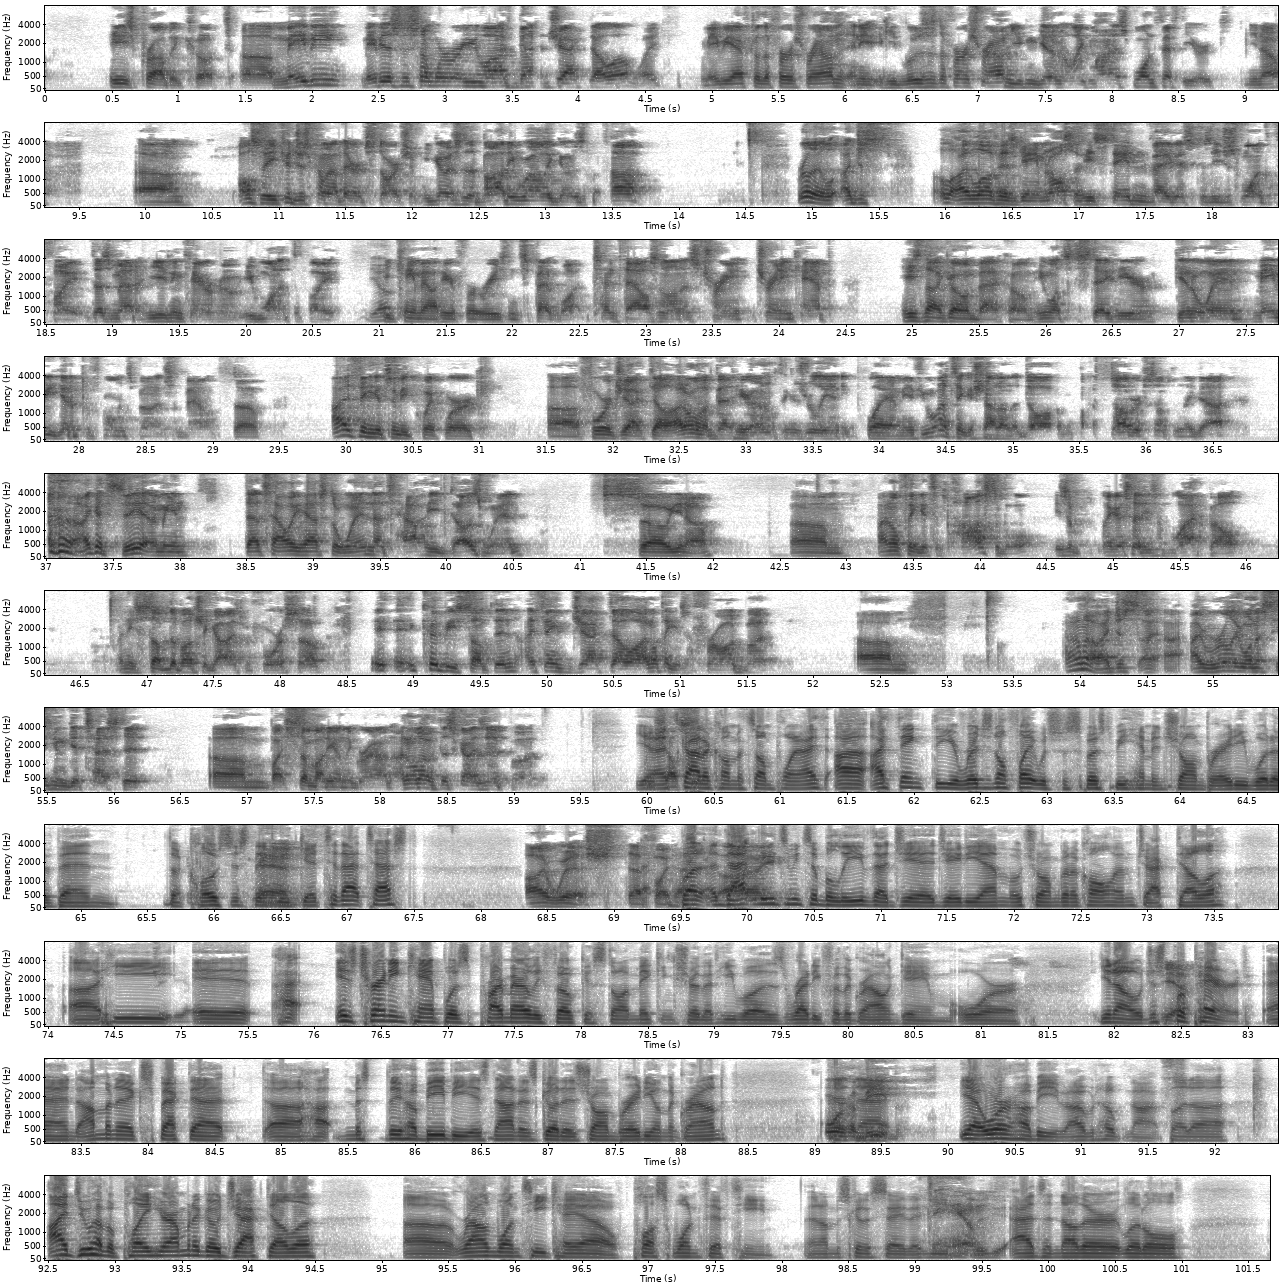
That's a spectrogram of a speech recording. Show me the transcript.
he's probably cooked. Uh, maybe maybe this is somewhere where you live bet Jack Della, like maybe after the first round and he, he loses the first round, you can get him at like minus one fifty or you know. Um, also, he could just come out there and starch him. He goes to the body well. He goes up top. Really, I just I love his game, and also he stayed in Vegas because he just wanted to fight. It doesn't matter. He didn't care who. He wanted to fight. Yep. He came out here for a reason. Spent what ten thousand on his train training camp. He's not going back home. He wants to stay here, get a win, maybe get a performance bonus and bounce. So I think it's gonna be quick work. uh, for Jack Dell. I don't have a bet here. I don't think there's really any play. I mean, if you want to take a shot on the dog, a sub or something like that, I could see it. I mean, that's how he has to win. That's how he does win. So you know, um, I don't think it's impossible. He's a like I said, he's a black belt, and he's subbed a bunch of guys before, so it, it could be something. I think Jack Dell. I don't think he's a fraud, but um, I don't know. I just I, I really want to see him get tested um, by somebody on the ground. I don't know if this guy's it, but yeah, it's got to come at some point. I, I I think the original fight, which was supposed to be him and Sean Brady, would have been the closest thing we get to that test. I wish that fight. But happened. that I, leads me to believe that J, JDM, which I'm going to call him, Jack Della, uh, he uh, ha, his training camp was primarily focused on making sure that he was ready for the ground game or, you know, just yeah. prepared. And I'm going to expect that uh, the Habibi is not as good as John Brady on the ground. Or Habib. That, yeah, or Habib. I would hope not. But uh, I do have a play here. I'm going to go Jack Della, uh, round one TKO, plus 115 and I'm just gonna say that he Damn. adds another little,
